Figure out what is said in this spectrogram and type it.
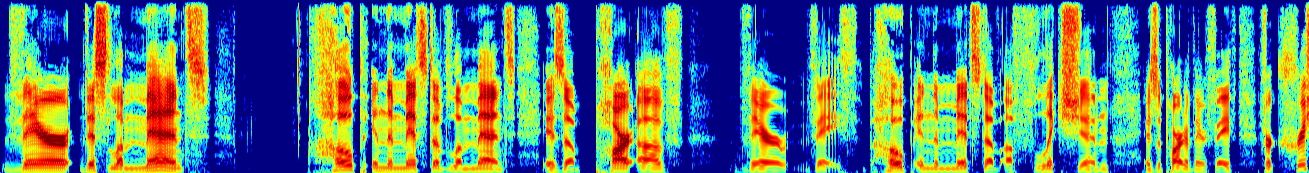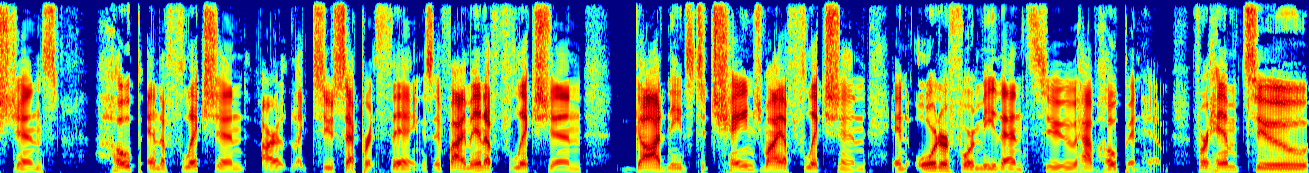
there this lament, hope in the midst of lament, is a part of their faith. Hope in the midst of affliction is a part of their faith. For Christians, hope and affliction are like two separate things. If I'm in affliction, God needs to change my affliction in order for me then to have hope in him. For him to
